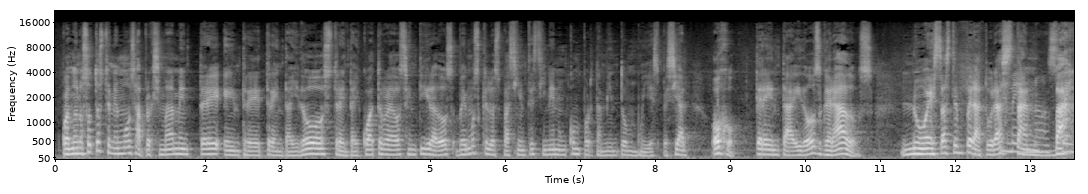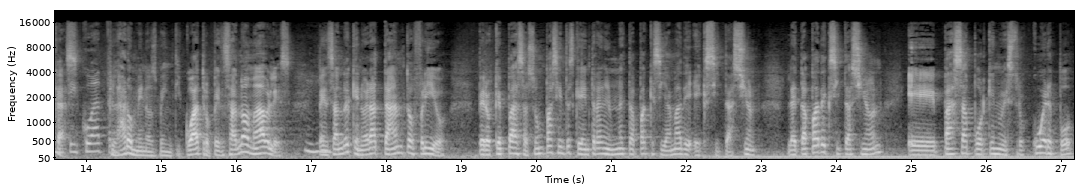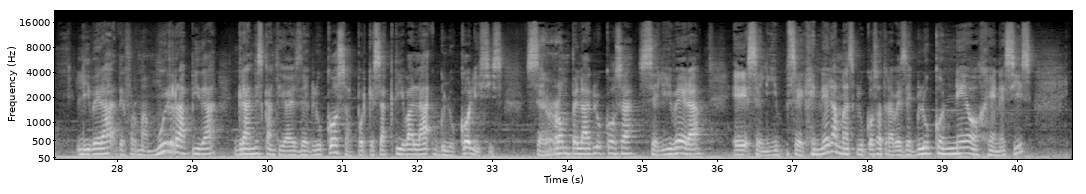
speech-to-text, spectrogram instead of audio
Cuando nosotros tenemos aproximadamente entre 32, 34 grados centígrados, vemos que los pacientes tienen un comportamiento muy especial. Ojo, 32 grados. No estas temperaturas tan bajas. 24. Claro, menos 24, pensando amables, pensando que no era tanto frío. Pero ¿qué pasa? Son pacientes que entran en una etapa que se llama de excitación. La etapa de excitación eh, pasa porque nuestro cuerpo libera de forma muy rápida grandes cantidades de glucosa porque se activa la glucólisis. Se rompe la glucosa, se libera, eh, se, se genera más glucosa a través de gluconeogénesis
